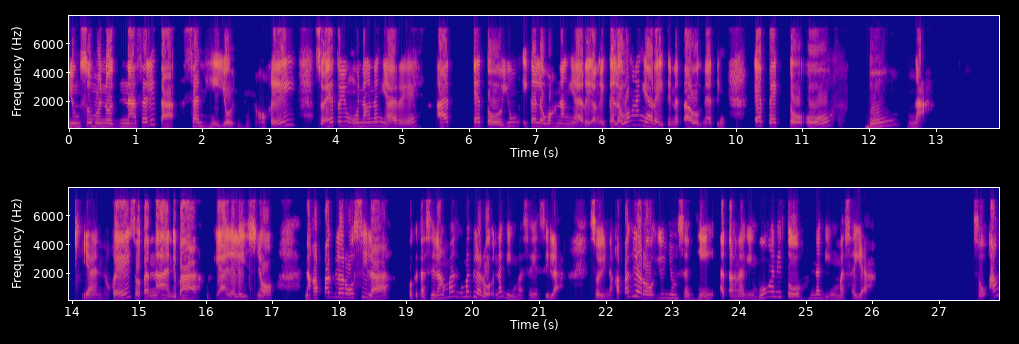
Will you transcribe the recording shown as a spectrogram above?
yung sumunod na salita, sanhi yun. Okay? So, ito yung unang nangyari. At ito yung ikalawang nangyari. Ang ikalawang nangyari ay tinatawag nating epekto o bunga. Yan, okay? So, tandaan, di ba? I-analyze nyo. Nakapaglaro sila, pagkatapos silang mag maglaro, naging masaya sila. So, yung nakapaglaro, yun yung sanhi, at ang naging bunga nito, naging masaya. So, ang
